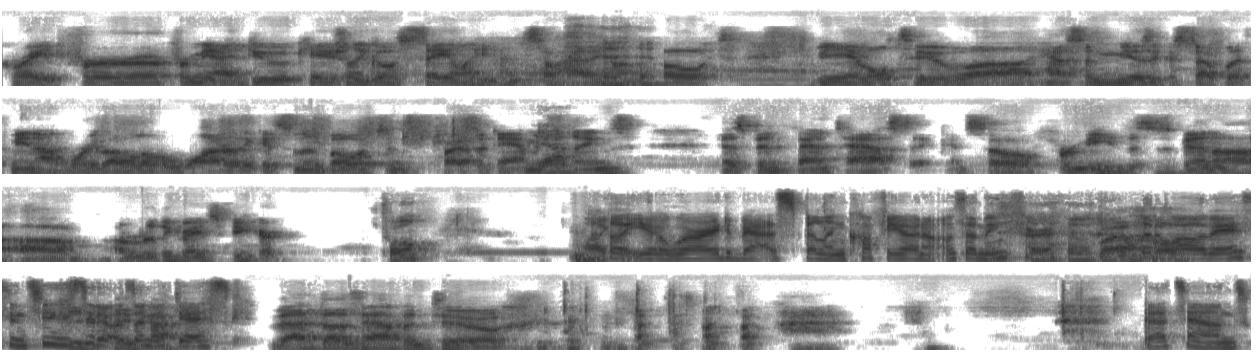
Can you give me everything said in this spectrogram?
great for for me. I do occasionally go sailing, and so having on the boat to be able to uh, have some music and stuff with me, not worry about a little water that gets in the boat and tries to damage yeah. things, has been fantastic. And so for me, this has been a, a, a really great speaker. Cool. I, I thought it. you were worried about spilling coffee on it or something for a well, little while there since you said it was yeah, on your desk. That does happen too. that sounds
